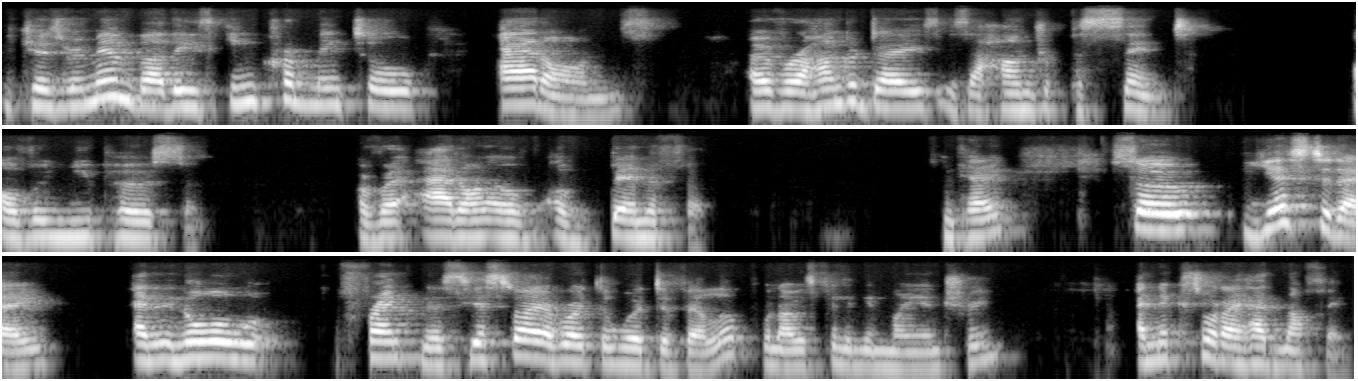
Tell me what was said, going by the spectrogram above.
Because remember, these incremental add ons over 100 days is 100% of a new person, of an add on of, of benefit. Okay. So, yesterday, and in all frankness, yesterday I wrote the word develop when I was filling in my entry, and next to it, I had nothing.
